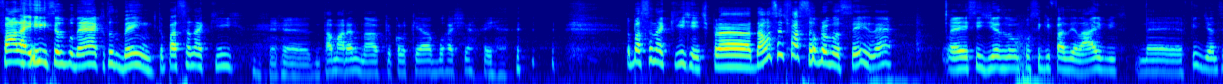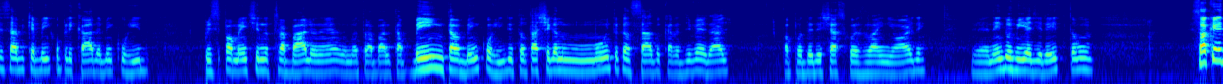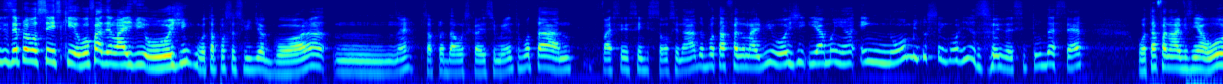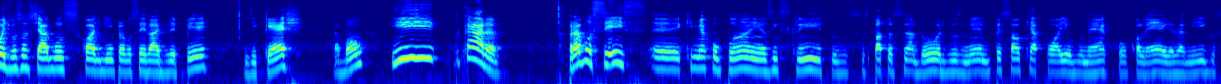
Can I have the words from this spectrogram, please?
Fala aí, seus bonecos, tudo bem? Tô passando aqui. não tá amarelo não, porque eu coloquei a borrachinha aí. Tô passando aqui, gente, pra dar uma satisfação pra vocês, né? É, esses dias eu não consegui fazer live, né? Fim de ano, vocês sabem que é bem complicado, é bem corrido. Principalmente no trabalho, né? No meu trabalho tá bem, tava bem corrido, então tá chegando muito cansado, cara, de verdade. Pra poder deixar as coisas lá em ordem. É, nem dormia direito, então só queria dizer pra vocês que eu vou fazer live hoje, vou estar tá postando esse vídeo agora, hum, né? Só pra dar um esclarecimento. Vou estar, tá, vai ser sem edição, sem nada. Vou estar tá fazendo live hoje e amanhã, em nome do Senhor Jesus, né? se tudo der certo. Vou estar tá fazendo livezinha hoje, vou sortear alguns códigos pra vocês lá de ZP, de cash, tá bom? E, cara, para vocês é, que me acompanham, os inscritos, os patrocinadores, os membros, o pessoal que apoia o boneco, colegas, amigos,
